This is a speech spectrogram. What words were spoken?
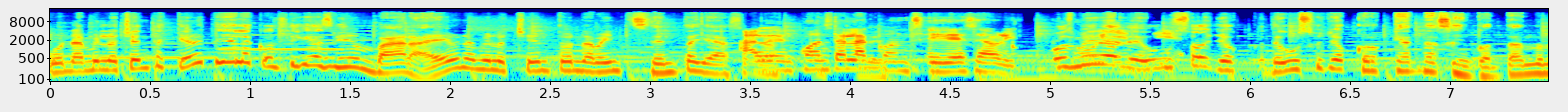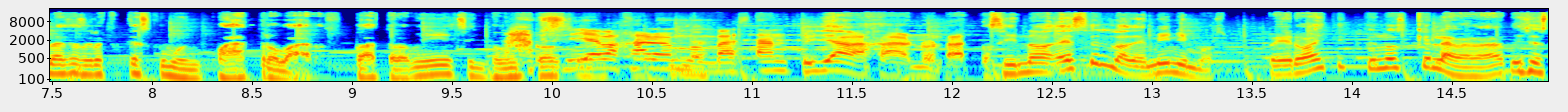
una 1080 que ahorita ya la consigues bien vara, ¿eh? Una 1080, una 2060 ya. A ver, ¿en cuánto la consigues ahorita? Pues mira, de uso, yo, de uso yo creo que andas encontrando unas gráficas como en 4 baros, 4 mil, 5 mil. Ah, sí, ya bajaron bastante. Sí, ya bajaron un rato. Si no, eso es lo de mínimos. Pero hay títulos que la verdad dices,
